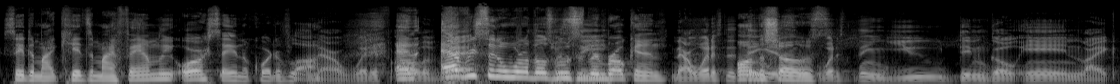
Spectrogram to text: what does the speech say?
say to my kids and my family, or say in a court of law. Now, what if and all of that? every single one of those rules has been broken. Now, what if the on thing the is, shows. What if the thing you didn't go in like?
